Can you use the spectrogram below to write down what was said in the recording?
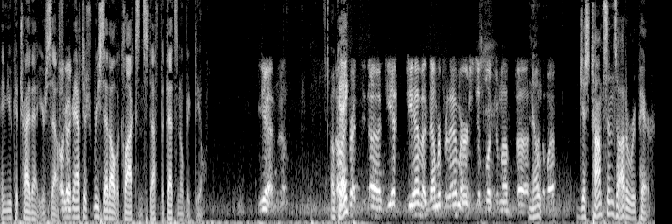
and you could try that yourself. Okay. You're gonna have to reset all the clocks and stuff, but that's no big deal. Yeah. No. Okay. right, uh, do you do you have a number for them, or just look them up uh, No. on the web? just Thompson's Auto Repair.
